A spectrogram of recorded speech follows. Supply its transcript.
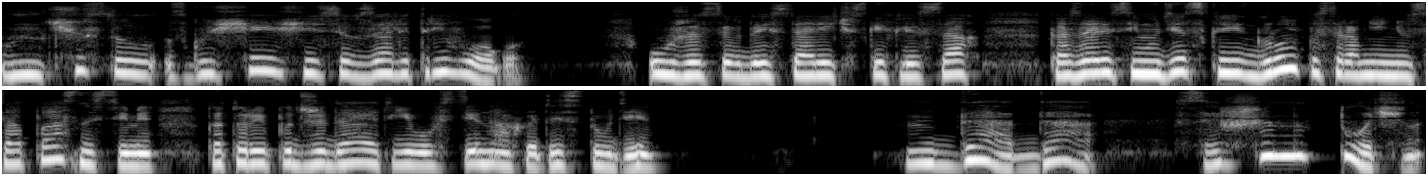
Он чувствовал сгущающуюся в зале тревогу. Ужасы в доисторических лесах казались ему детской игрой по сравнению с опасностями, которые поджидают его в стенах этой студии. «Да, да, совершенно точно»,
